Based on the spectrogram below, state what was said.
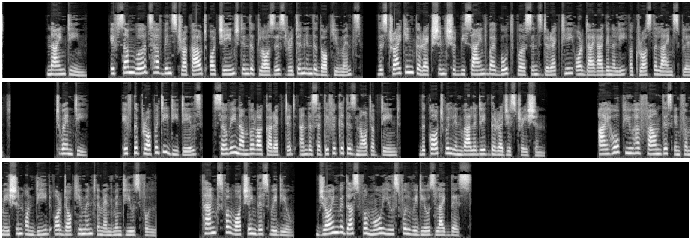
19. If some words have been struck out or changed in the clauses written in the documents, the striking correction should be signed by both persons directly or diagonally across the line split. 20. If the property details, survey number are corrected and the certificate is not obtained, the court will invalidate the registration. I hope you have found this information on deed or document amendment useful. Thanks for watching this video. Join with us for more useful videos like this.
